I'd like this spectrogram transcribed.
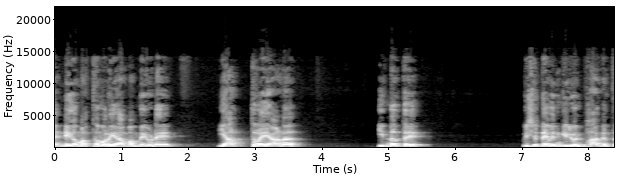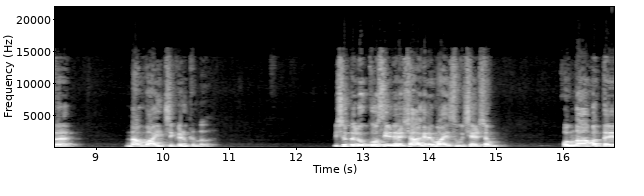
കന്യക മർത്തമറിയാം അമ്മയുടെ യാത്രയാണ് ഇന്നത്തെ വിശുദ്ധ എവൻഗിലുവൻ ഭാഗത്ത് നാം വായിച്ചു കേൾക്കുന്നത്. വിശുദ്ധ ലൂക്കോസിയുടെ രക്ഷാകരമായ സുവിശേഷം ഒന്നാമത്തെ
